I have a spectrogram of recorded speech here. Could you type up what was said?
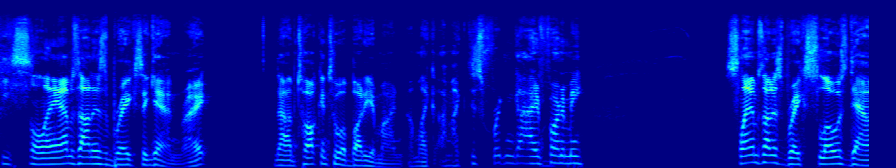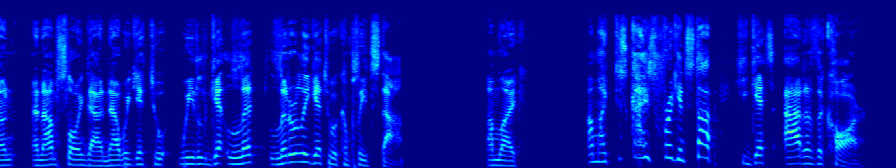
He slams on his brakes again. Right now, I'm talking to a buddy of mine. I'm like, I'm like this freaking guy in front of me slams on his brakes, slows down, and I'm slowing down. Now we get to we get lit literally get to a complete stop. I'm like, I'm like, this guy's freaking stop. He gets out of the car.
